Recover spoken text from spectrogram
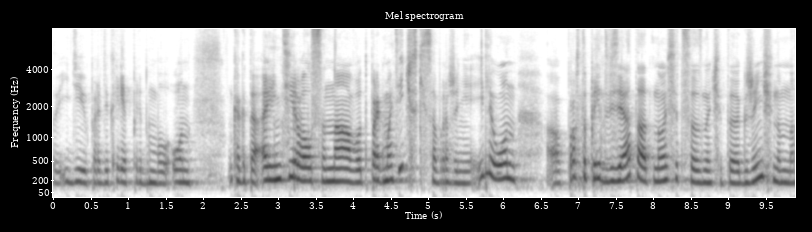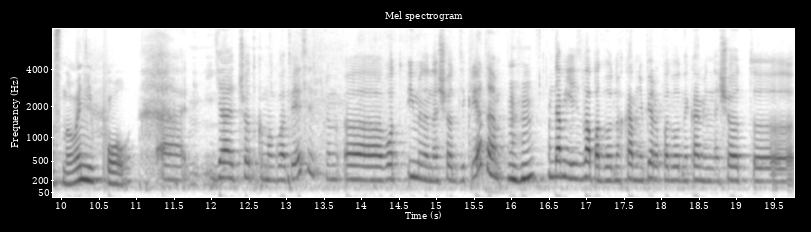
идею про декрет придумал, он как-то ориентировался на вот прагматические соображения, или он э, просто предвзято относится, значит, э, к женщинам на основании пола? А, Я четко могу ответить. э, Вот именно насчет декрета. Мгм. Там есть два подводных камня. Первый подводный камень насчет э,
